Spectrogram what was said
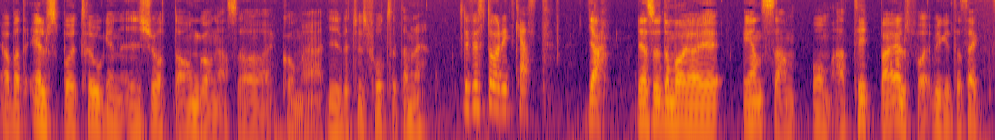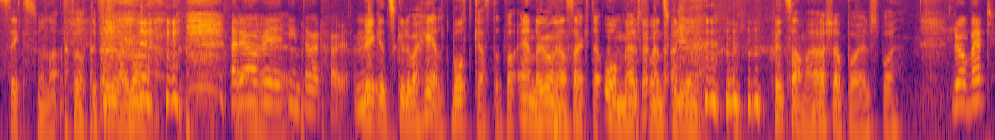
Jag har varit Elfsborg trogen i 28 omgångar så kommer jag givetvis fortsätta med det. Du förstår ditt kast. Ja, dessutom var jag ju ensam om att tippa Elfsborg, vilket jag sagt 644 gånger. Ja, det har vi inte hört förr. Mm. Vilket skulle vara helt bortkastat varenda gång jag sagt det om Elfsborg inte skulle vinna. Skitsamma, jag kör på Elfsborg. Robert?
